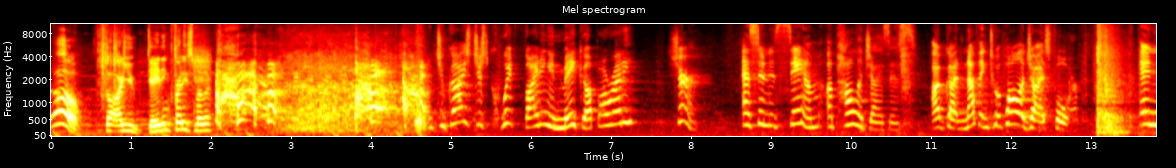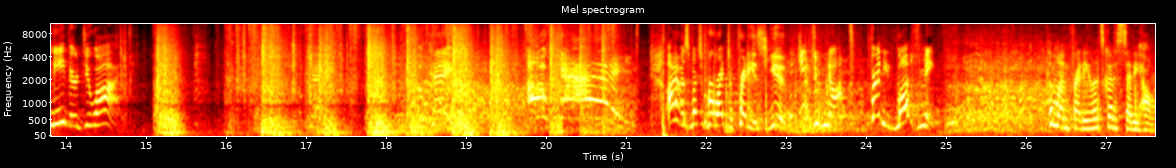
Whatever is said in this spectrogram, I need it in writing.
Oh, so are you dating Freddie's mother? Would you guys just quit fighting and make up already? Sure. As soon as Sam apologizes. I've got nothing to apologize for. And neither do I. Okay. Okay. Okay! I have as much of a right to Freddie as you. You do not. Freddie loves me. Come on, Freddie, let's go to study hall.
